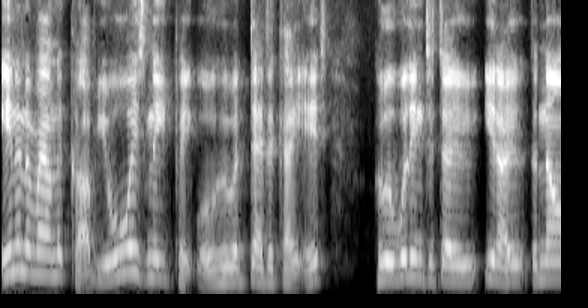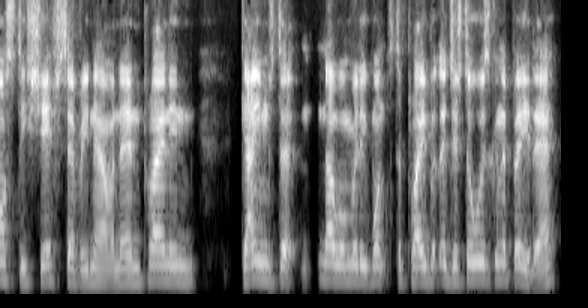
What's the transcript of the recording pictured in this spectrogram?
in and around the club, you always need people who are dedicated, who are willing to do, you know, the nasty shifts every now and then, playing in games that no one really wants to play, but they're just always going to be there.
